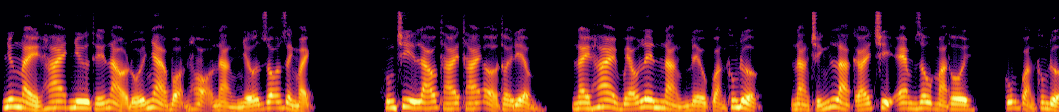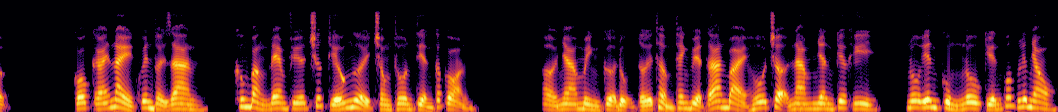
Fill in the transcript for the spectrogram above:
nhưng này hai như thế nào đối nhà bọn họ nàng nhớ rõ rành mạch. Hùng chi lão thái thái ở thời điểm, này hai véo lên nàng đều quản không được, nàng chính là cái chị em dâu mà thôi, cũng quản không được. Có cái này khuyên thời gian, không bằng đem phía trước thiếu người trong thôn tiền cấp còn. Ở nhà mình cửa đụng tới thẩm thanh Việt an bài hỗ trợ nam nhân kia khi, Nô Yên cùng Nô Kiến Quốc liếc nhau,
